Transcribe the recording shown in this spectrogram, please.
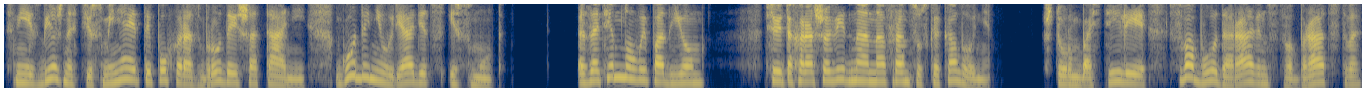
с неизбежностью сменяет эпоха разброда и шатаний, годы неурядиц и смут. Затем новый подъем. Все это хорошо видно на французской колонне. Штурм Бастилии, свобода, равенство, братство.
